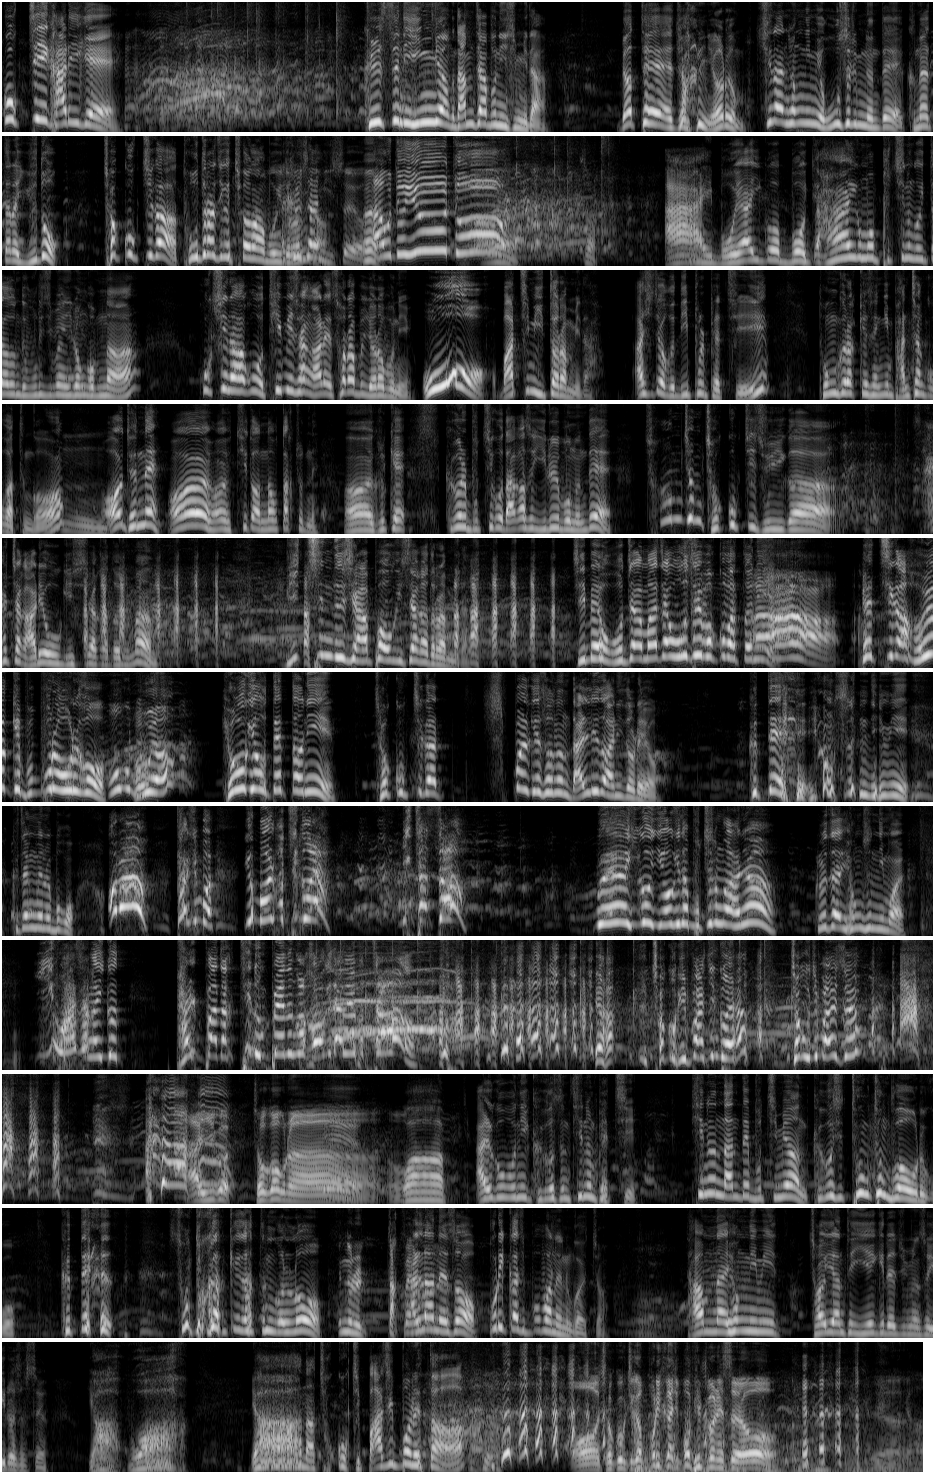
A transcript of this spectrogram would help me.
꼭지 가리개. 글쓴이 익명 남자분이십니다. 몇 해 전 여름 친한 형님이 옷을 입는데 그날따라 유독 첫 꼭지가 도드라지게 튀어나와 보이더라고요. 그런 사람이 있어요. 네. How do you do? 아이 뭐야 이거 뭐 아 이거 뭐 붙이는 거 있다던데 우리 집엔 이런 거 없나? 혹시나 하고 TV장 아래 서랍을 열어보니 오 마침이 있더랍니다. 아시죠 그 니플 패치 동그랗게 생긴 반창고 같은 거. 어 됐네. 어, 어 티도 안 나고 딱 좋네. 어 그렇게 그걸 붙이고 나가서 일을 보는데 점점 젖꼭지 주위가 살짝 아려오기 시작하더니만 미친 듯이 아파오기 시작하더랍니다. 집에 오자마자 옷을 벗고 봤더니 아! 배치가 허옇게 부풀어 오르고 어, 그 뭐야? 겨우겨우 뗐더니 젖꼭지가 시뻘개서는 난리도 아니더래요. 그때 형수님이 그 장면을 보고 어머 당신 뭐 이거 뭘 붙인 거야 미쳤어 왜 이거 여기다 붙이는 거 아니야 그러자 형수님 말이 화상아 이거 발바닥 티 눈 빼는 걸 거기다 왜 붙여 야, 젖꼭지 빠진 거야? 젖꼭지 빠졌어요? 아 이거 저거구나. 예. 어. 와 알고 보니 그것은 티는 배치 티는 난데 붙이면 그것이 퉁퉁 부어오르고 그때 손톱깎이 같은 걸로 눈을 딱 잘라내서 뿌리까지 뽑아내는 거였죠. 다음 날 형님이 저희한테 이 얘기를 해주면서 이러셨어요. 야 와 야 나 젖꼭지 빠질 뻔했다. 어 젖꼭지가 뿌리까지 뽑힐 뻔했어요.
